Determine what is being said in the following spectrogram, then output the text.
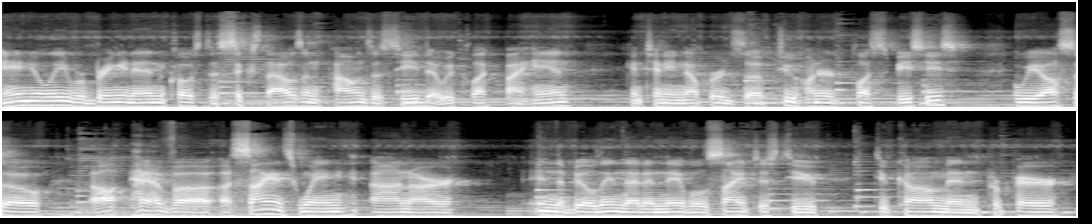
Annually, we're bringing in close to 6,000 pounds of seed that we collect by hand, containing upwards of 200 plus species. We also uh, have a, a science wing on our in the building that enables scientists to, to come and prepare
